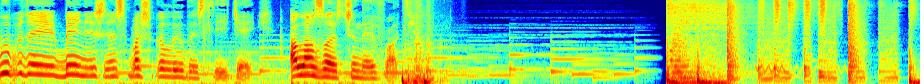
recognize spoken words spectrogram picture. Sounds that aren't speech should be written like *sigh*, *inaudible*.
Bu videoyu beğenirseniz başkaları da isteyecek. Allah razı olsun El Fatiha.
